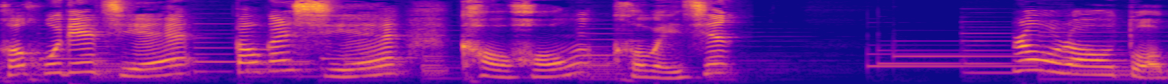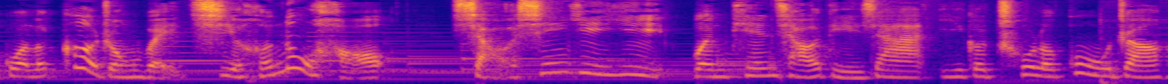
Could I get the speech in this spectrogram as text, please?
和蝴蝶结、高跟鞋、口红和围巾。肉肉躲过了各种尾气和怒吼，小心翼翼问天桥底下一个出了故障、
